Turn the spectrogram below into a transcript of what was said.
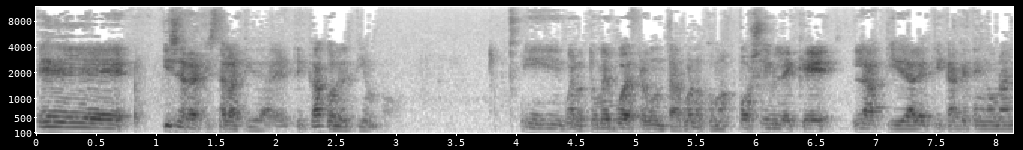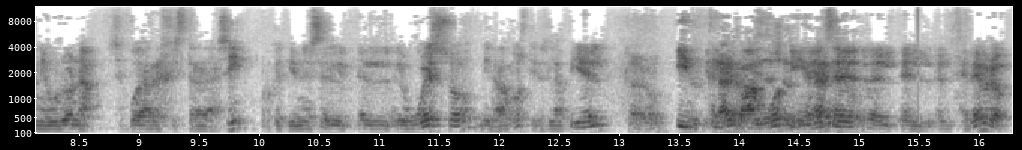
eh, y se registra la actividad eléctrica con el tiempo. Y bueno, tú me puedes preguntar, bueno, ¿cómo es posible que la actividad eléctrica que tenga una neurona se pueda registrar así? Porque tienes el, el- el hueso, digamos, tienes la piel, Claro. y debajo tienes el cerebro.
